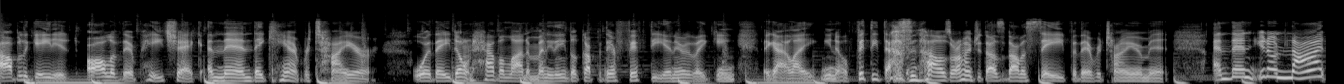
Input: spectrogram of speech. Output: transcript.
obligated all of their paycheck and then they can't retire or they don't have a lot of money. They look up at their 50 and they're thinking they got like, you know, $50,000 or $100,000 saved for their retirement. And then, you know, not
